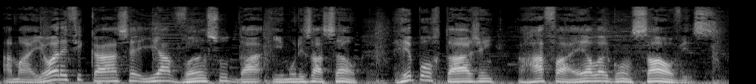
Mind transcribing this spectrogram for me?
a maior eficácia e avanço da imunização. Reportagem Rafaela Gonçalves.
